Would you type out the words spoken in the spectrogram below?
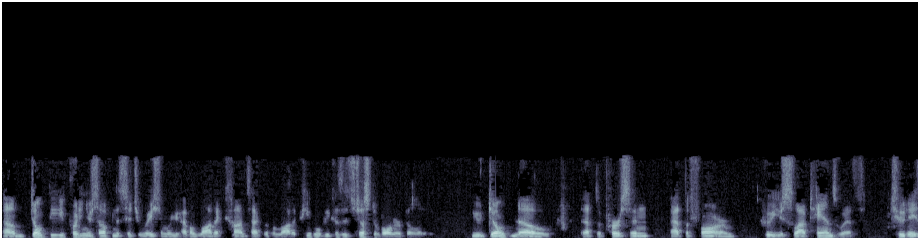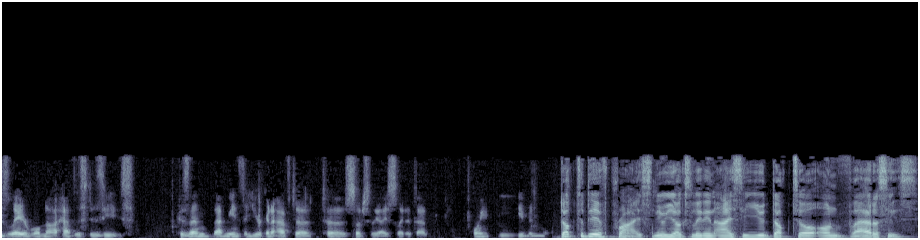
Um, don't be putting yourself in a situation where you have a lot of contact with a lot of people because it's just a vulnerability. You don't know that the person at the farm who you slapped hands with two days later will not have this disease because then that means that you're going to have to, to socially isolate at that point even more. Dr. Dave Price, New York's leading ICU doctor on viruses.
